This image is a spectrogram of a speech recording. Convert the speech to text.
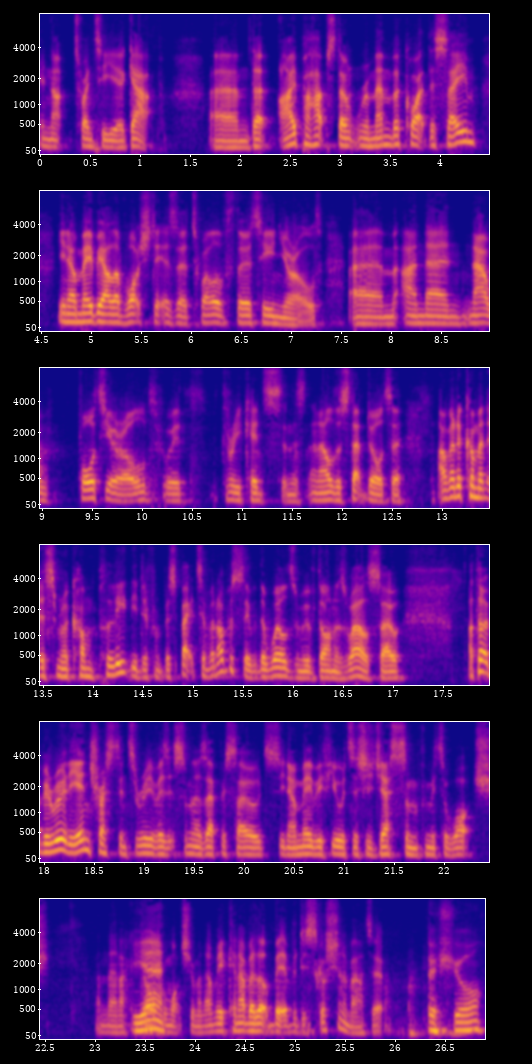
in that 20 year gap um, that I perhaps don't remember quite the same. You know, maybe I'll have watched it as a 12, 13 year old, um, and then now 40 year old with three kids and an elder stepdaughter. I'm going to come at this from a completely different perspective. And obviously, the world's moved on as well. So I thought it'd be really interesting to revisit some of those episodes. You know, maybe if you were to suggest some for me to watch, and then I can go Yeah. off and watch them, and then we can have a little bit of a discussion about it. For sure.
